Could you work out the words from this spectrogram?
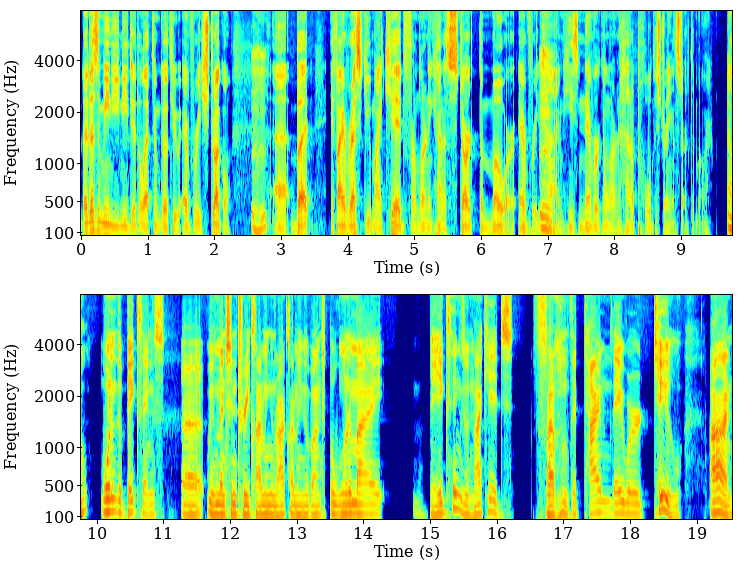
That doesn't mean you need to let them go through every struggle. Mm-hmm. Uh, but if I rescue my kid from learning how to start the mower every Mm. time, he's never going to learn how to pull the string and start the mower. Oh, one of the big things uh, we mentioned tree climbing and rock climbing a bunch, but one of my big things with my kids from the time they were two on,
